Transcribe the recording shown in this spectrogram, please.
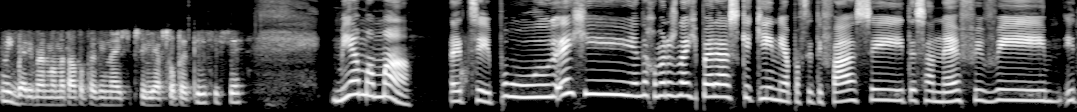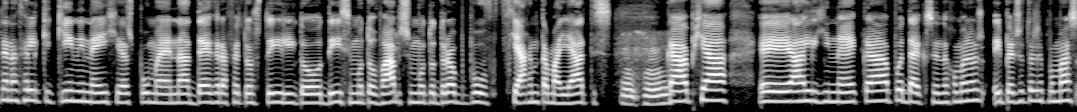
μην περιμένουμε μετά το παιδί να έχει ψηλή αυτοπεποίθηση. Μία μαμά έτσι, που έχει ενδεχομένως να έχει περάσει και εκείνη από αυτή τη φάση, είτε σαν έφηβη, είτε να θέλει και εκείνη να είχε ας πούμε να αντέγραφε το στυλ, το ντύσιμο, το βάψιμο, τον τρόπο που φτιάχνει τα μαλλιά της. Κάποια ε, άλλη γυναίκα, που εντάξει ενδεχομένως οι περισσότερες από εμάς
